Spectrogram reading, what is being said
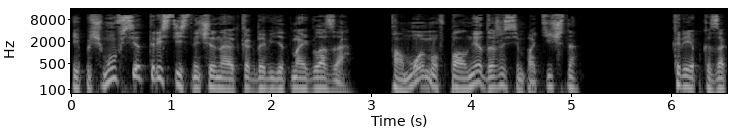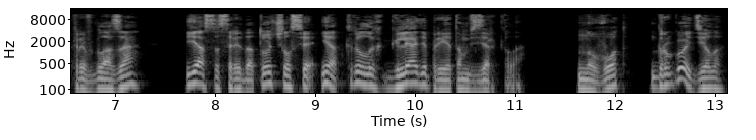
И почему все трястись начинают, когда видят мои глаза? По-моему, вполне даже симпатично. Крепко закрыв глаза, я сосредоточился и открыл их, глядя при этом в зеркало. Ну вот, другое дело.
